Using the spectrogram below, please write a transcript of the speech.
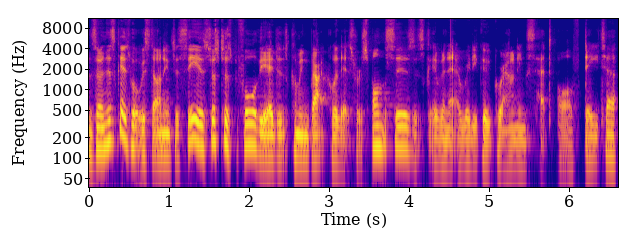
And so in this case, what we're starting to see is just as before, the agent's coming back with its responses. It's given it a really good grounding set of data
